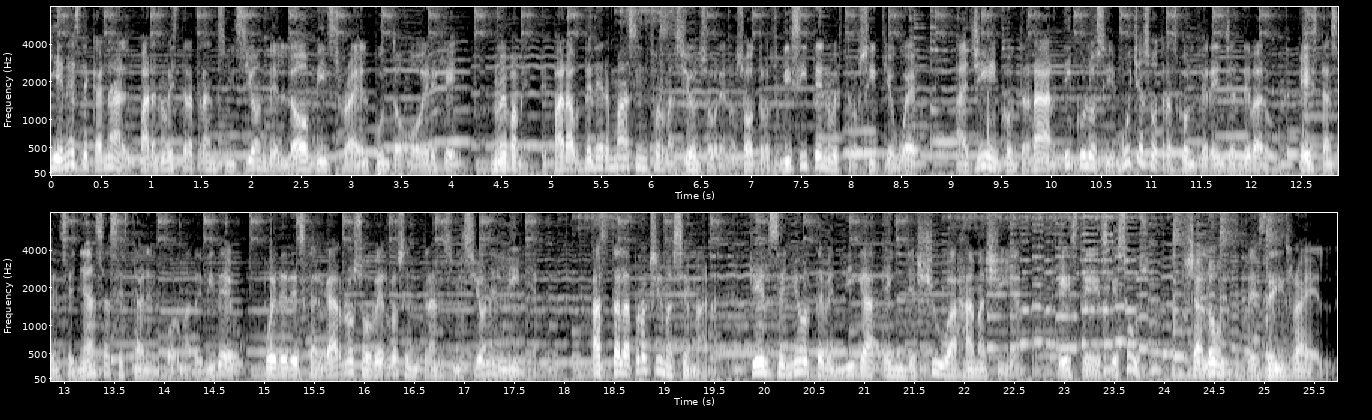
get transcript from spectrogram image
y en este canal para nuestra transmisión de loveisrael.org. Nuevamente, para obtener más información sobre nosotros, visite nuestro sitio web. Allí encontrará artículos y muchas otras conferencias de Baruch. Estas enseñanzas están en forma de video. Puede descargarlos o verlos en transmisión en línea. Hasta la próxima semana. Que el Señor te bendiga en Yeshua HaMashiach. Este es Jesús. Shalom desde Israel.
